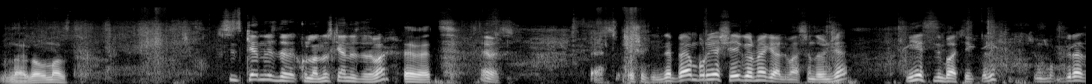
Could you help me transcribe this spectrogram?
Bunlar da olmazdı. Siz kendiniz de kullandınız, kendinizde de var. Evet. Evet. Evet, o şekilde. Ben buraya şeyi görmeye geldim aslında önce. Niye sizin bahçeye gitmedik? Şimdi bu- biraz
